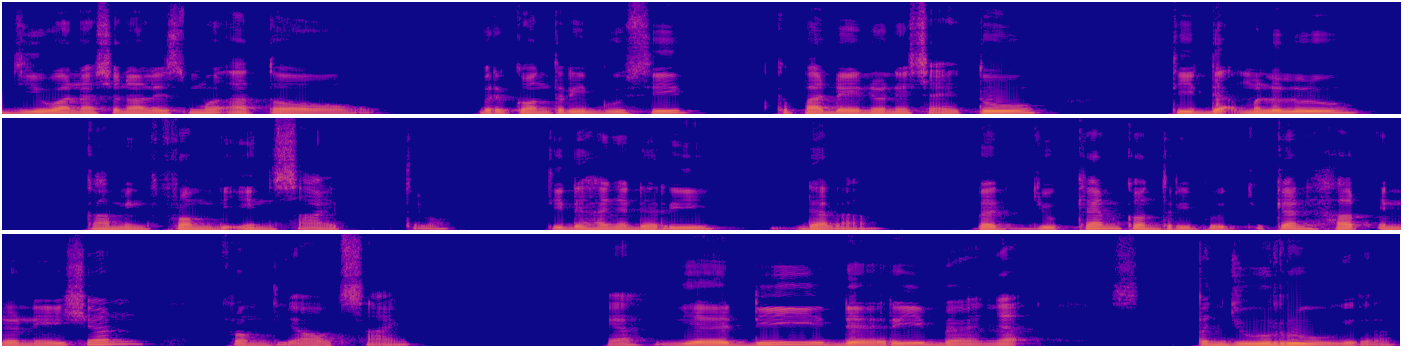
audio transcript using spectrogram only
jiwa nasionalisme atau berkontribusi kepada Indonesia itu tidak melulu coming from the inside gitu loh. Tidak hanya dari dalam, but you can contribute, you can help Indonesian from the outside. Ya, jadi dari banyak penjuru gitu loh,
